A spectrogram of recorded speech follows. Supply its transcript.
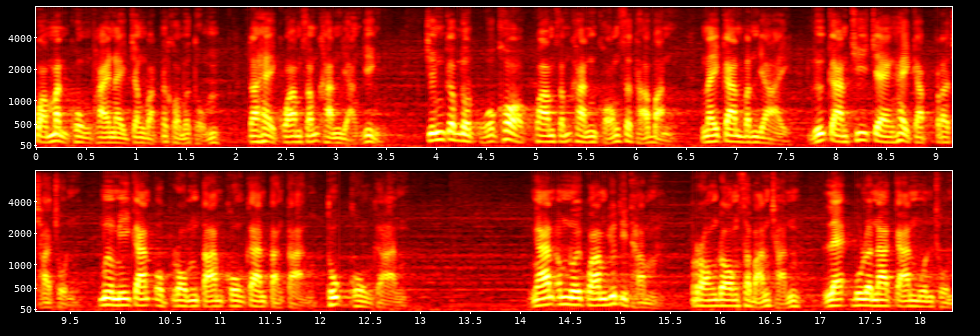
ความมั่นคงภายในจังหวัดนครปฐมได้ให้ความสำคัญอย่างยิ่ง จึงกำหนดหัวข้อความสำคัญของสถาบันในการบรรยาย หรือการชี้แจงให้กับประชาชน เมื่อมีการอบรมตามโครงการต่างๆ ทุกโครงการ งานอำนวยความยุติธรรม ปรองดองสมานฉันท์และบูรณาการมวลชน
